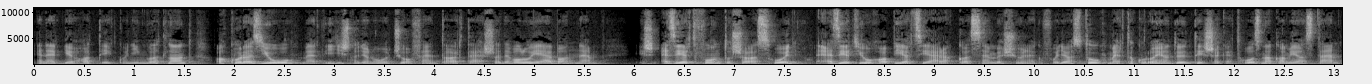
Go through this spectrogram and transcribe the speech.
energiahatékony ingatlant, akkor az jó, mert így is nagyon olcsó a fenntartása, de valójában nem. them. És ezért fontos az, hogy ezért jó, ha a piaci árakkal szembesülnek a fogyasztók, mert akkor olyan döntéseket hoznak, ami aztán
